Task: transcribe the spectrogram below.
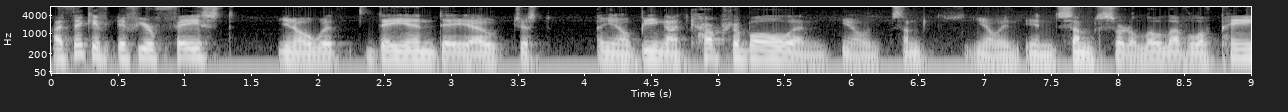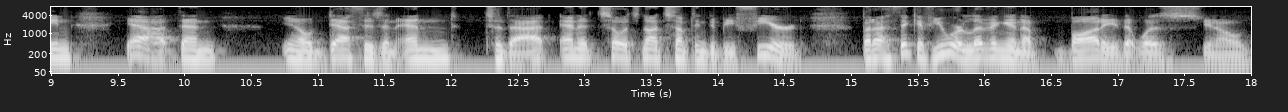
I think if if you're faced, you know, with day in day out, just you know, being uncomfortable and you know some, you know, in in some sort of low level of pain, yeah, then you know, death is an end to that, and it so it's not something to be feared. But I think if you were living in a body that was, you know,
